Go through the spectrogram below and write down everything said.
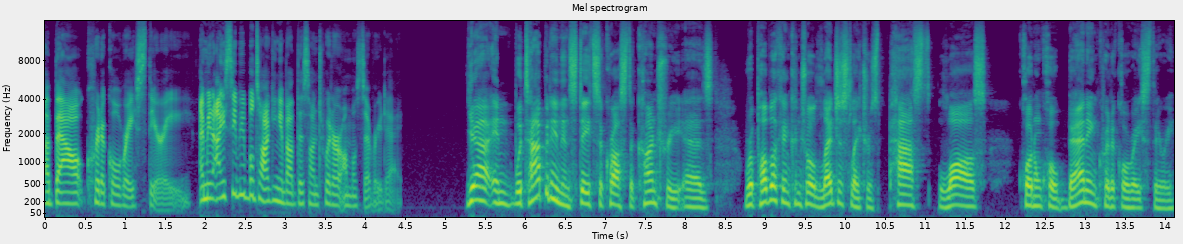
about critical race theory? I mean, I see people talking about this on Twitter almost every day. Yeah, and what's happening in states across the country as Republican controlled legislatures passed laws, quote unquote, banning critical race theory,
